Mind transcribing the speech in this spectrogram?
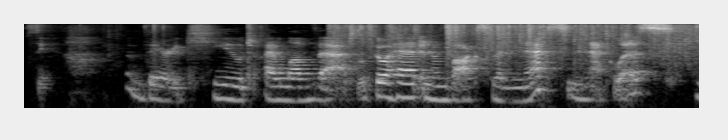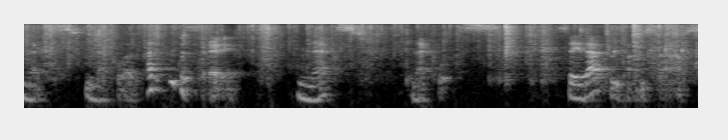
see Very cute. I love that. Let's go ahead and unbox the next necklace. Next necklace. That's hard to say. Next necklace. Say that three times fast.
